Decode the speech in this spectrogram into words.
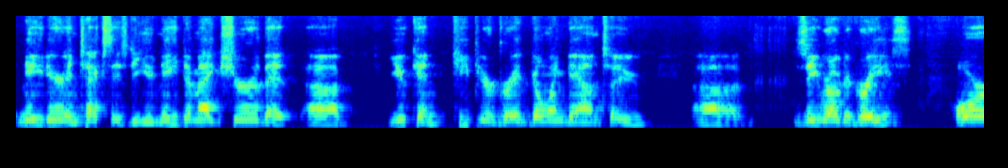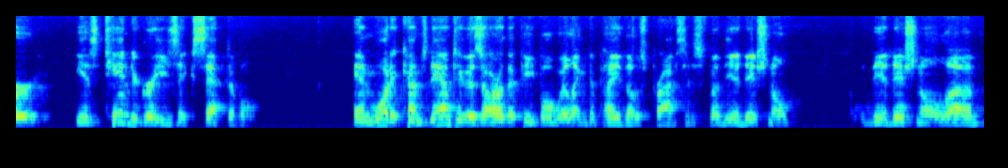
need here in Texas? Do you need to make sure that uh, you can keep your grid going down to uh, zero degrees or is 10 degrees acceptable? And what it comes down to is are the people willing to pay those prices for the additional the additional uh,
